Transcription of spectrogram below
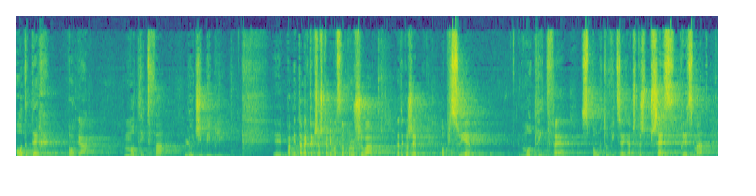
oddech Boga, modlitwa ludzi Biblii. Y, Pamiętam, jak ta książka mnie mocno poruszyła, dlatego że opisuje modlitwę z punktu widzenia, czy też przez pryzmat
